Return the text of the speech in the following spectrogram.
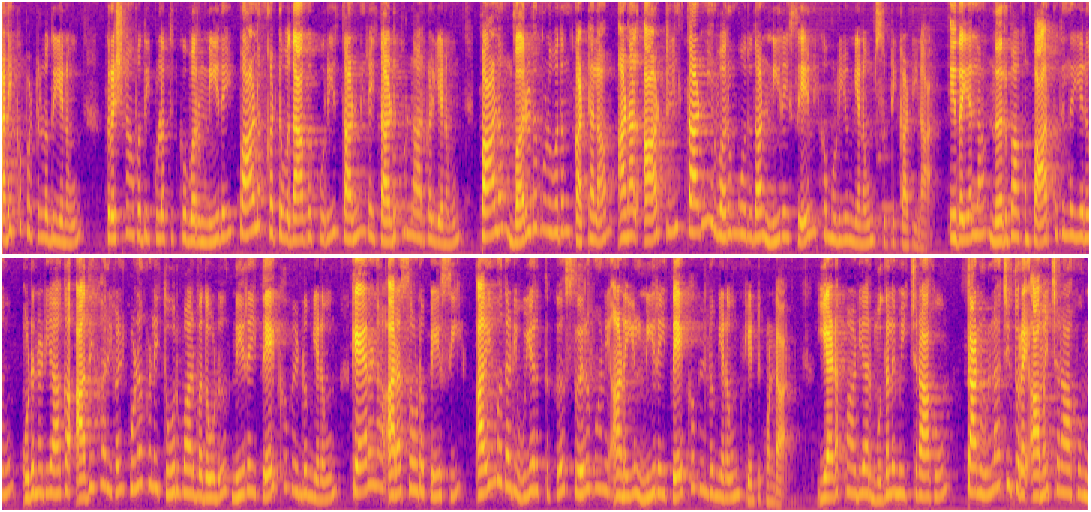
அடைக்கப்பட்டுள்ளது எனவும் கிருஷ்ணாவதி குளத்திற்கு வரும் நீரை பாலம் கட்டுவதாக கூறி தண்ணீரை தடுத்துள்ளார்கள் எனவும் பாலம் வருடம் முழுவதும் கட்டலாம் ஆனால் ஆற்றில் தண்ணீர் வரும்போதுதான் நீரை சேமிக்க முடியும் எனவும் சுட்டிக்காட்டினார். இதையெல்லாம் நிர்வாகம் பார்ப்பதில்லை எனவும் உடனடியாக அதிகாரிகள் குளங்களை தூர்வார்வதோடு நீரை தேக்க வேண்டும் எனவும் கேரளா அரசோடு பேசி ஐம்பது அடி உயரத்துக்கு சிறுவாணி அணையில் நீரை தேக்க வேண்டும் எனவும் கேட்டுக்கொண்டார். எடப்பாடியார் முதலமைச்சராகவும் தான் உள்ளாட்சித்துறை அமைச்சராகவும்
